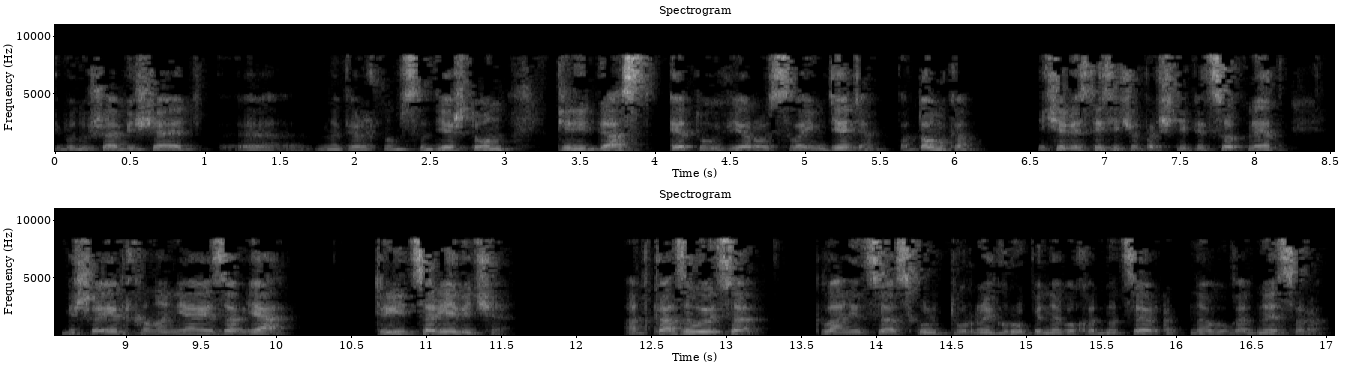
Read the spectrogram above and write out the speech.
его душа обещает э, на Верхнем суде, что он передаст эту веру своим детям, потомкам. И через тысячу, почти 500 лет Мишаэль, Хананя и Зарья, три царевича, отказываются кланяться скульптурной группе Навуходнецера, Навуходнецера,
